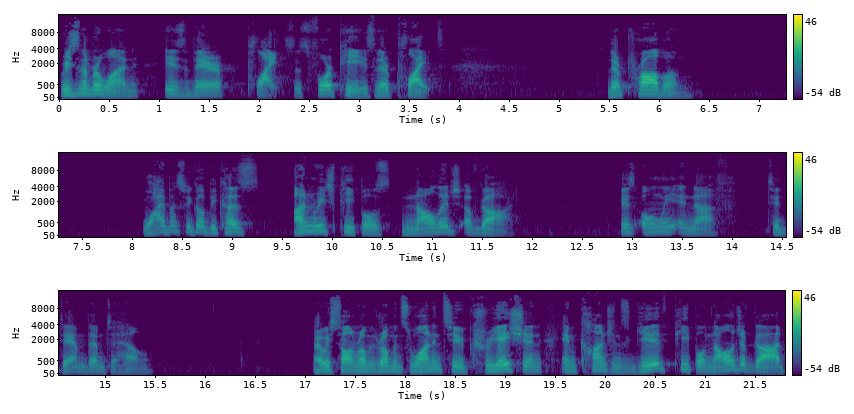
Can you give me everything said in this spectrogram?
Reason number one is their plight. So it's four P's their plight, their problem. Why must we go? Because unreached people's knowledge of God is only enough to damn them to hell. We saw in Romans, Romans 1 and 2, creation and conscience give people knowledge of God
